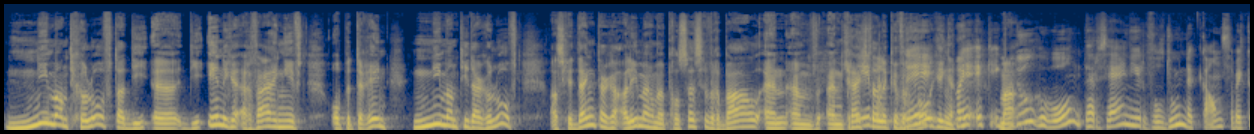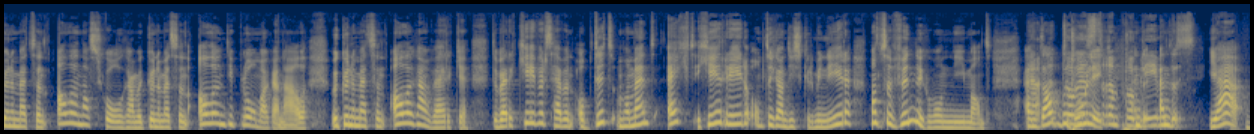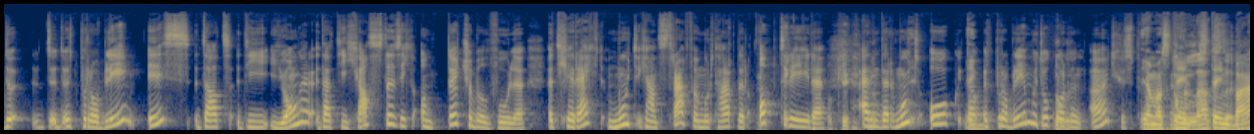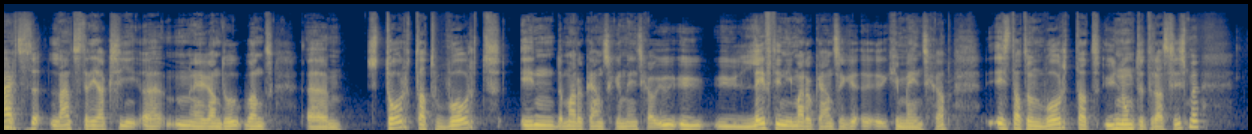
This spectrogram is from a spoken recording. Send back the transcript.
Niemand gelooft dat die, uh, die enige ervaring heeft op het terrein. Niemand die dat gelooft. Als je denkt dat je alleen maar met processen verbaal en, en, en gerechtelijke nee, vervolgingen... Nee, ik, ik maar, bedoel gewoon, er zijn hier voldoende kansen. We kunnen met z'n allen naar school gaan. We kunnen met z'n allen een diploma gaan halen. We kunnen met z'n allen gaan werken. De werkgevers hebben op dit moment echt geen reden om te gaan discrimineren, want ze vinden gewoon niemand. En ja, dat en bedoel toch is ik. er een probleem. En, en de, dus... Ja, de, de, het probleem is dat die jongeren, dat die gasten zich untouchable voelen. Het gerecht moet gaan straffen, moet harder optreden. Okay. En er moet ook, dat, het probleem moet ook Nog- worden uitgesproken. Ja, maar Nog een Stijn, laatste, laatste, laatste reactie, uh, meneer Gandoel. Want ehm, stoort dat woord in de Marokkaanse gemeenschap? U, u, u leeft in die Marokkaanse ge- eh, gemeenschap. Is dat een woord dat u noemt het racisme?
